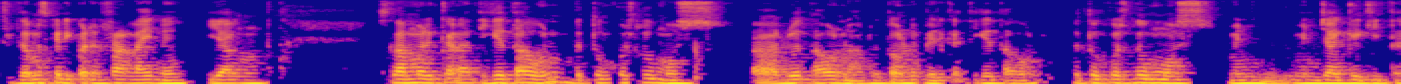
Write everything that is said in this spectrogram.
terutama sekali pada frontliner yang selama dekat nak 3 tahun bertungkus lumus uh, 2 tahun lah 2 tahun lebih dekat 3 tahun bertungkus lumus men- menjaga kita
